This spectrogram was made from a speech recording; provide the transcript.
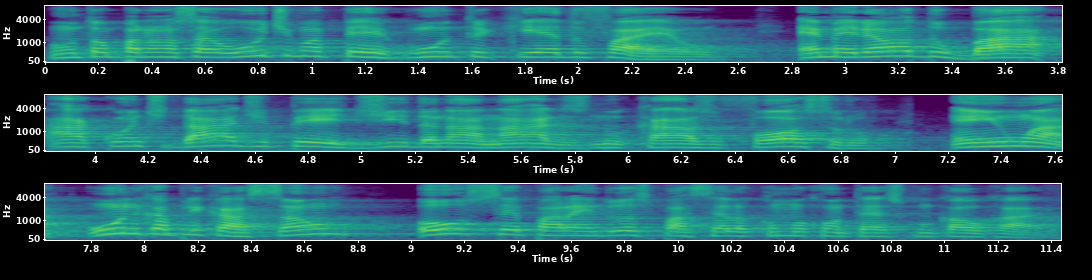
Vamos então para a nossa última pergunta, que é do Fael. É melhor adubar a quantidade pedida na análise, no caso fósforo, em uma única aplicação ou separar em duas parcelas, como acontece com o calcário?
